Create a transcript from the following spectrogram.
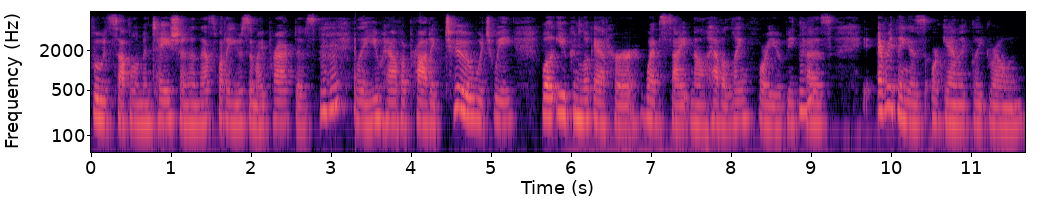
food supplementation, and that's what I use in my practice. Mhm. You have a product too, which we, well, you can look at her website and I'll have a link for you because everything is organically grown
